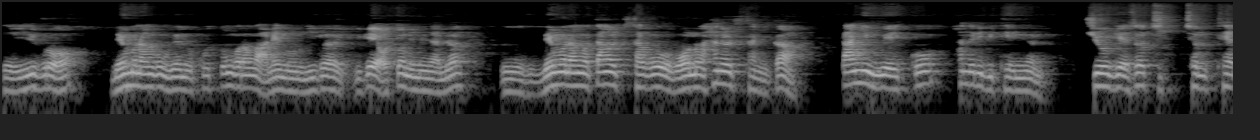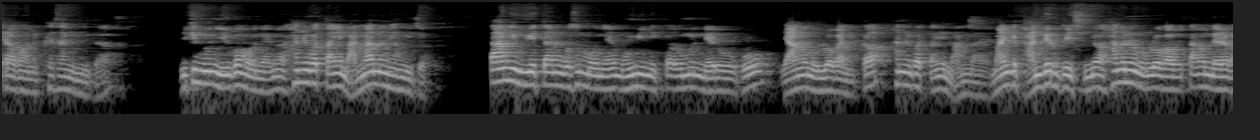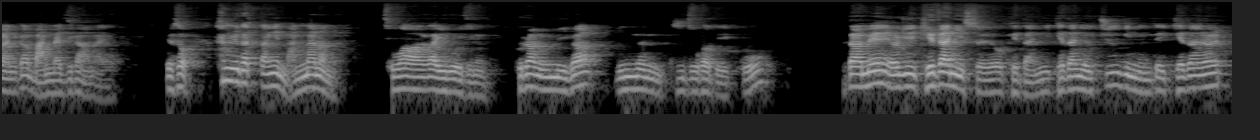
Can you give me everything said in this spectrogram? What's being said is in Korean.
네, 일부러 네모난 거 위에 놓고 동그란 거 아래에 놓은 이게, 이게 어떤 의미냐면 이 네모난 건 땅을 뜻하고 원은 하늘을 뜻하니까 땅이 위에 있고 하늘이 밑에 있는 지옥에서 지천태라고 하는 표상입니다. 이렇게 놓은 이유가 뭐냐면 하늘과 땅이 만나는 형이죠. 땅이 위에 있다는 것은 뭐냐면 음이니까 음은 내려오고 양은 올라가니까 하늘과 땅이 만나요. 만약에 반대로 돼 있으면 하늘은 올라가고 땅은 내려가니까 만나지가 않아요. 그래서 하늘과 땅이 만나는 조화가 이루어지는 그러한 의미가 있는 구조가 돼 있고 그 다음에 여기 계단이 있어요. 계단이 계단이 쭉 있는데 계단을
